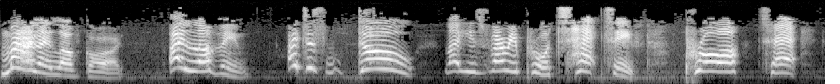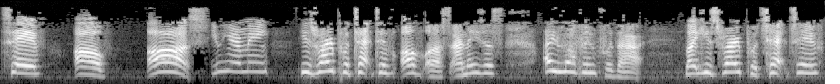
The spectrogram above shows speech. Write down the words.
Man, I love God. I love Him. I just do. Like He's very protective. Protective of us. You hear me? He's very protective of us. And I just, I love Him for that. Like He's very protective.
